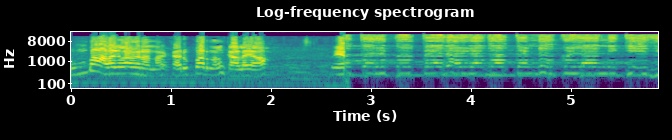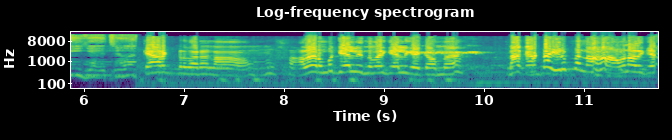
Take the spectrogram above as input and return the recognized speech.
ரொம்ப அழகெல்லாம் வேணாண்ணா கருப்பா இருந்தாலும் கலையா? கேரக்டர் தானே நான். அதான் ரொம்ப கேள்வி இந்த மாதிரி கேள்வி கேட்காம. நான் கரெக்டா இருப்பேன் நான் அவனை அதை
